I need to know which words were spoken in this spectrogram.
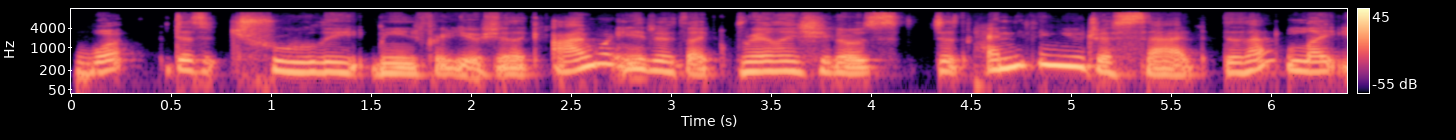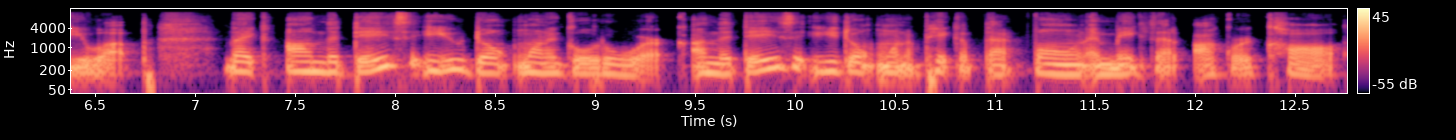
what does it truly mean for you? She's like, I want you to like really, she goes, does anything you just said, does that light you up? Like on the days that you don't want to go to work, on the days that you don't want to pick up that phone and make that awkward call,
